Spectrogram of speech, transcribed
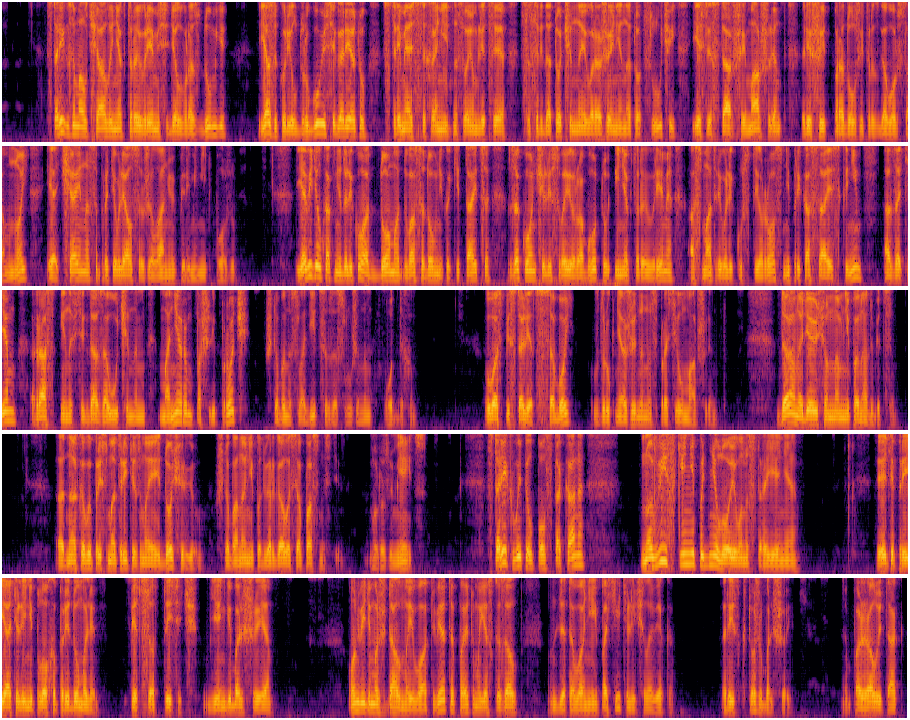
Старик замолчал и некоторое время сидел в раздумье. Я закурил другую сигарету, стремясь сохранить на своем лице сосредоточенное выражение на тот случай, если старший Маршленд решит продолжить разговор со мной и отчаянно сопротивлялся желанию переменить позу. Я видел, как недалеко от дома два садовника-китайца закончили свою работу и некоторое время осматривали кусты роз, не прикасаясь к ним, а затем, раз и навсегда заученным манером, пошли прочь, чтобы насладиться заслуженным отдыхом. «У вас пистолет с собой?» — вдруг неожиданно спросил Маршленд. «Да, надеюсь, он нам не понадобится. Однако вы присмотрите за моей дочерью, чтобы она не подвергалась опасности». «Ну, разумеется». Старик выпил полстакана, но виски не подняло его настроение. Эти приятели неплохо придумали. Пятьсот тысяч. Деньги большие. Он, видимо, ждал моего ответа, поэтому я сказал, для того они и похитили человека. Риск тоже большой. Пожалуй, так.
